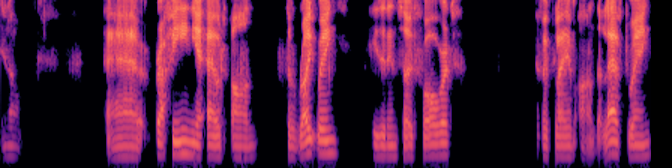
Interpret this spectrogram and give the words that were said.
You know, uh, Raphinha out on the right wing, he's an inside forward. If I play him on the left wing,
